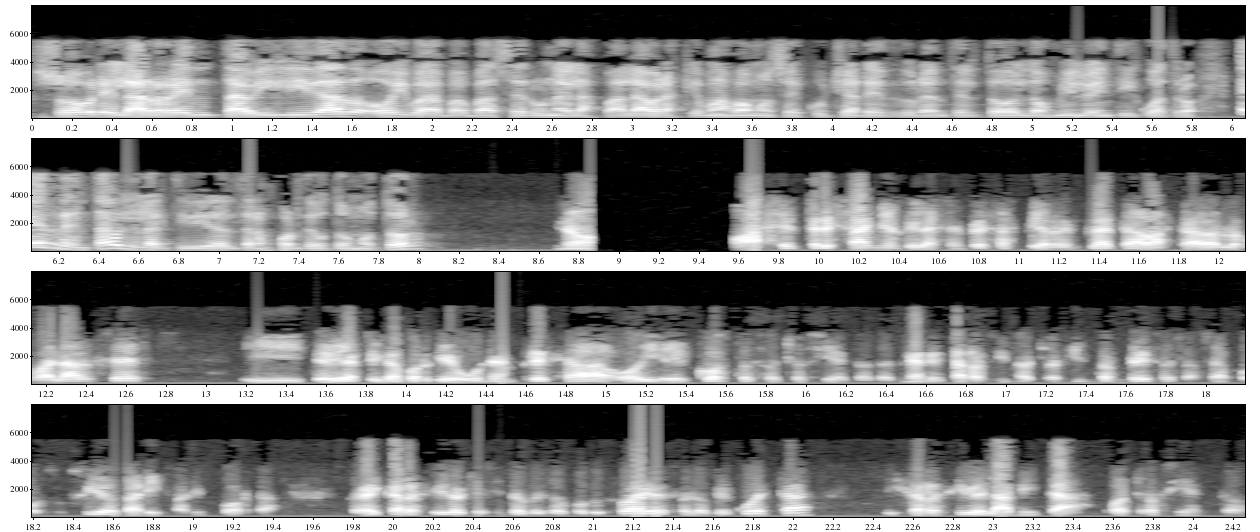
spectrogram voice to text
sobre la rentabilidad. Hoy va, a ser una de las palabras que más vamos a escuchar durante el, todo el 2024. ¿Es rentable la actividad del transporte automotor? No. Hace tres años que las empresas pierden plata, basta ver los balances y te voy a explicar por qué. Una empresa hoy el costo es 800, tendría que estar recibiendo 800 pesos, ya sea por subsidio o tarifa, no importa. Pero hay que recibir 800 pesos por usuario, eso es lo que cuesta, y se recibe la mitad, 400.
